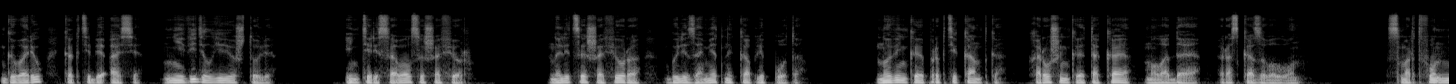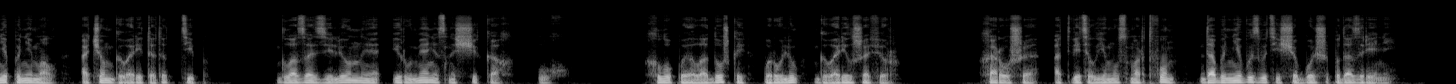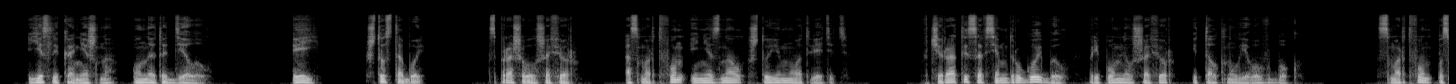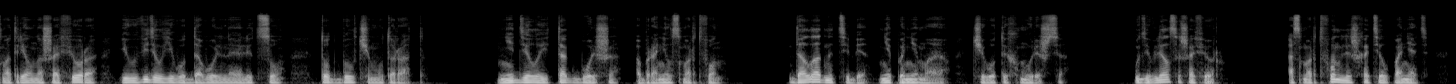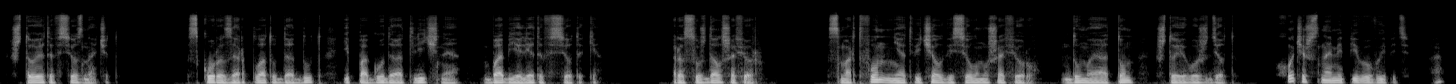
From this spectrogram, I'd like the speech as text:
«Говорю, как тебе Ася, не видел ее, что ли?» Интересовался шофер. На лице шофера были заметны капли пота. «Новенькая практикантка, хорошенькая такая, молодая», — рассказывал он. Смартфон не понимал, о чем говорит этот тип. Глаза зеленые и румянец на щеках. Ух. Хлопая ладошкой по рулю, говорил шофер. «Хорошая», — ответил ему смартфон, дабы не вызвать еще больше подозрений. Если, конечно, он это делал. «Эй, что с тобой?» — спрашивал шофер. А смартфон и не знал, что ему ответить. «Вчера ты совсем другой был», — припомнил шофер и толкнул его в бок. Смартфон посмотрел на шофера и увидел его довольное лицо. Тот был чему-то рад. «Не делай так больше», — обронил смартфон. «Да ладно тебе, не понимаю, чего ты хмуришься». Удивлялся шофер. А смартфон лишь хотел понять, что это все значит? Скоро зарплату дадут, и погода отличная, бабье лето все-таки. Рассуждал шофер. Смартфон не отвечал веселому шоферу, думая о том, что его ждет. «Хочешь с нами пиво выпить, а?»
